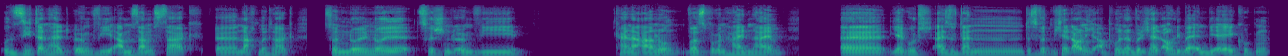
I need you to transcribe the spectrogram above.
und sieht dann halt irgendwie am Samstag äh, Nachmittag so ein 0-0 zwischen irgendwie, keine Ahnung, Wolfsburg und Heidenheim äh, ja gut, also dann, das würde mich halt auch nicht abholen. Dann würde ich halt auch lieber NBA gucken,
